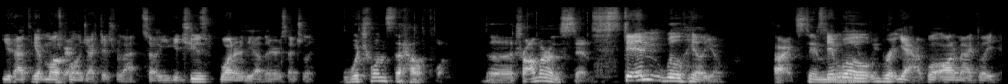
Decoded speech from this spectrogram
You'd have to get multiple Okay. injectors for that. So you could choose one or the other essentially. which one's the health one? The trauma or the stim? Stim will heal you. All right, stim. Stim will will, yeah, will automatically.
